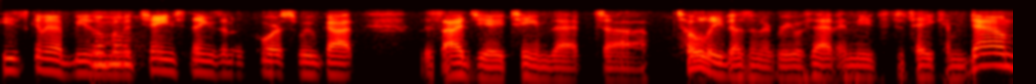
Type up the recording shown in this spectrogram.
He's going to be the one to Mhm. change things. And of course, we've got this IGA team that uh, totally doesn't agree with that and needs to take him down.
